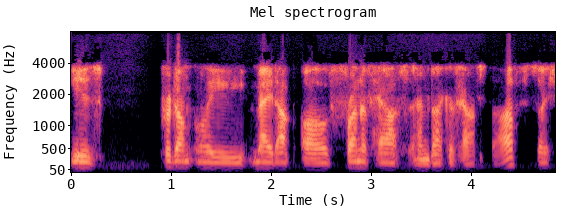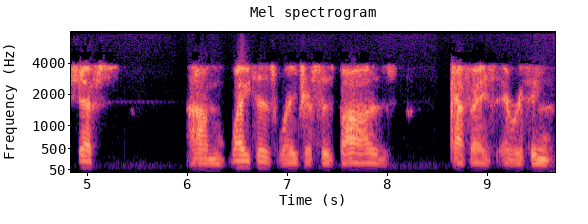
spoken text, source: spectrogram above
is predominantly made up of front of house and back of house staff. So chefs, um, waiters, waitresses, bars, cafes, everything.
